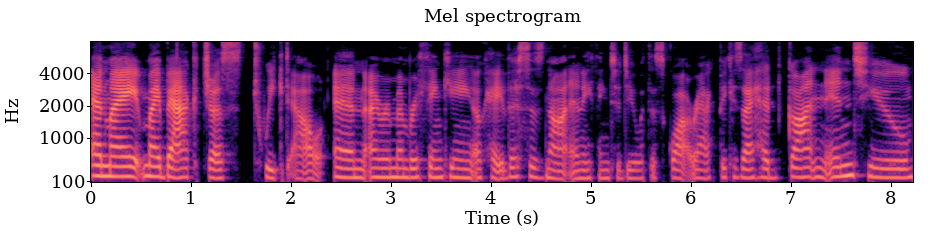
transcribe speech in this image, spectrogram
And my my back just tweaked out. And i remember thinking okay this is not anything to do with the squat rack because i had gotten into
